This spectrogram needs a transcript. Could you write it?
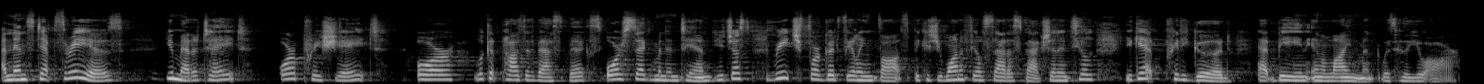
And then step three is you meditate or appreciate or look at positive aspects or segment and intend. You just reach for good feeling thoughts because you want to feel satisfaction until you get pretty good at being in alignment with who you are.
